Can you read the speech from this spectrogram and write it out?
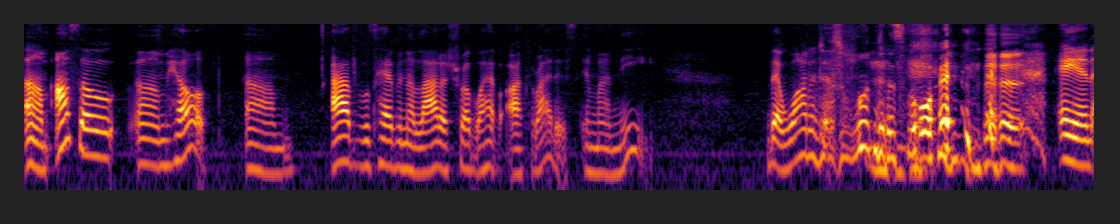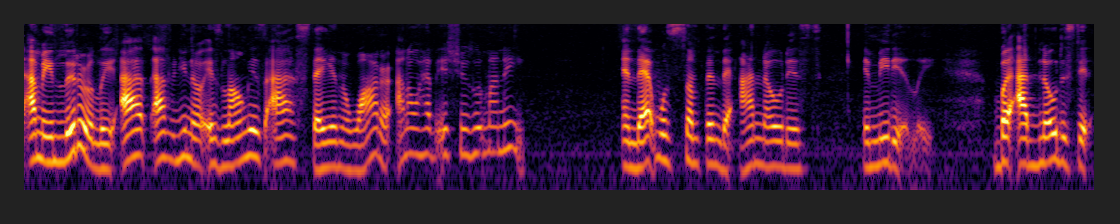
Um, also, um, health. Um, I was having a lot of trouble. I have arthritis in my knee that water does wonders for it. and I mean, literally, I, I, you know, as long as I stay in the water, I don't have issues with my knee. And that was something that I noticed immediately. but I noticed it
